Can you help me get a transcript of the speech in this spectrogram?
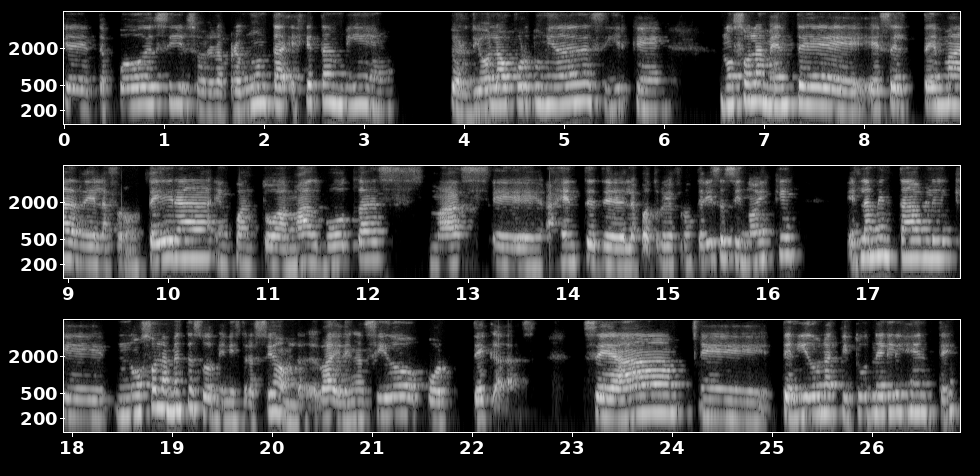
que te puedo decir sobre la pregunta es que también perdió la oportunidad de decir que no solamente es el tema de la frontera en cuanto a más botas, más eh, agentes de la patrulla fronteriza, sino es que es lamentable que no solamente su administración, la de Biden, han sido por décadas, se ha eh, tenido una actitud negligente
